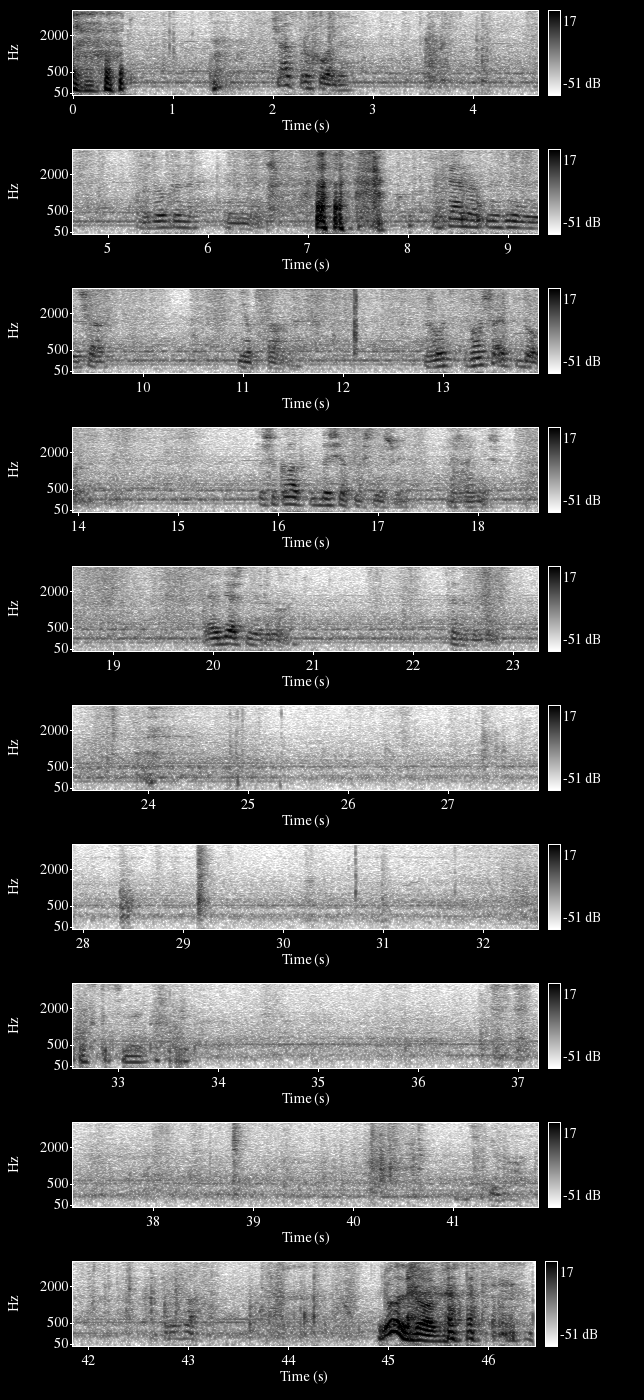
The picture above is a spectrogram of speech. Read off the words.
Час проходить. Добре не, не міняється. Нехай нас не змінює час і обставини. Зали- Залишається добре. Це шоколадка буде ще смачнішою, ніж раніше. Я вдячний Іранові. Ти не забувся. Ох, хто ціною пішов. Люди добре.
